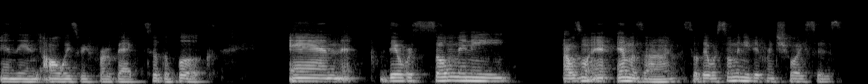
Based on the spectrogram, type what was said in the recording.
and then always refer back to the book. And there were so many, I was on Amazon, so there were so many different choices.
